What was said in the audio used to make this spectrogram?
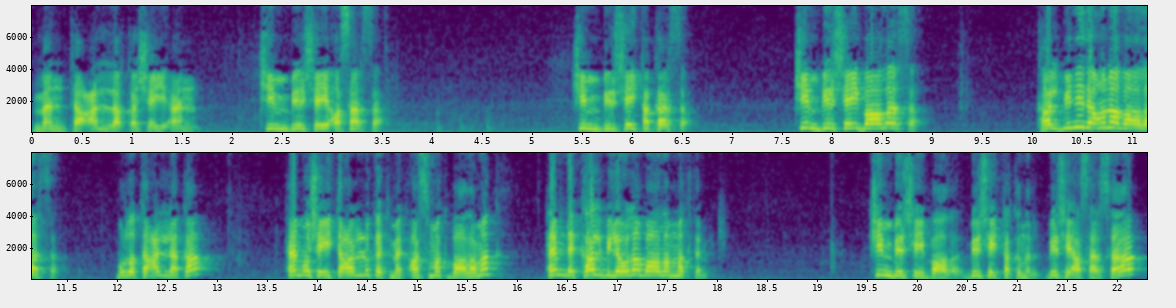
men taallaka şey'en kim bir şey asarsa, kim bir şey takarsa, kim bir şey bağlarsa, kalbini de ona bağlarsa, burada taallaka hem o şeyi taalluk etmek, asmak, bağlamak hem de kalb ile ona bağlanmak demek. Kim bir şey bağlar, bir şey takınır, bir şey asarsa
